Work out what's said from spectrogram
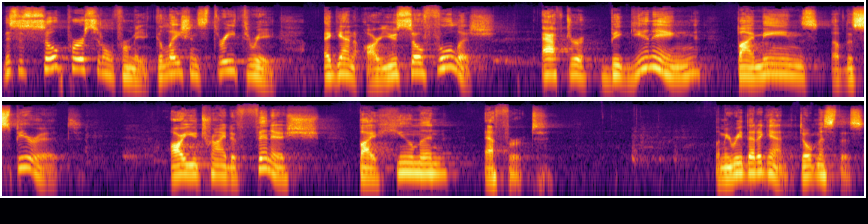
This is so personal for me. Galatians 3 3. Again, are you so foolish? After beginning by means of the Spirit, are you trying to finish by human effort? Let me read that again. Don't miss this.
